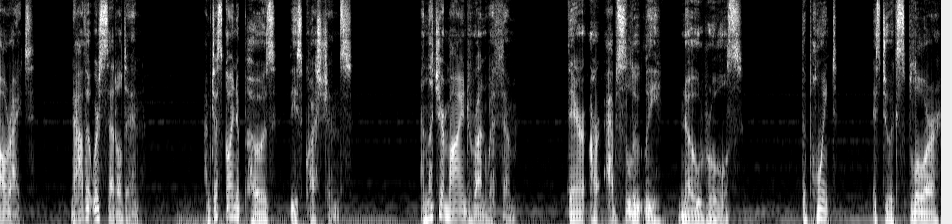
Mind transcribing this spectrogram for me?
All right, now that we're settled in, I'm just going to pose these questions and let your mind run with them. There are absolutely no rules. The point is to explore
